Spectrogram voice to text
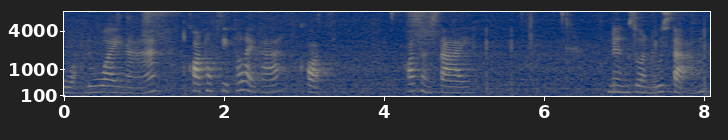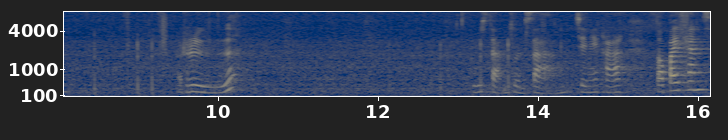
บวกด้วยนะ คอร์ด 60 เท่าไหร่คะ คอร์ดคอร์ดส่วนไซน์1ส่วนรูท3 หรือรูท3ส่วน3ใช่ไหมคะ ต่อไปแทน300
